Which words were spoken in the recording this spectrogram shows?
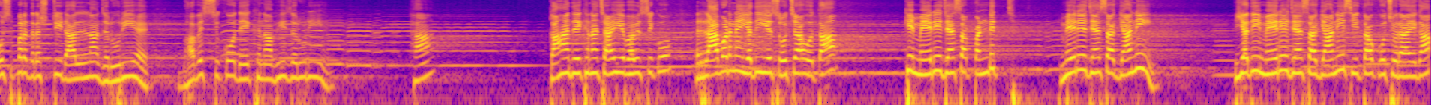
उस पर दृष्टि डालना ज़रूरी है। भविष्य को देखना भी ज़रूरी है। हाँ? कहाँ देखना चाहिए भविष्य को? रावण ने यदि ये सोचा होता कि मेरे जैसा पंडित, मेरे जैसा ज्ञानी, यदि मेरे जैसा ज्ञानी सीता को चुराएगा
